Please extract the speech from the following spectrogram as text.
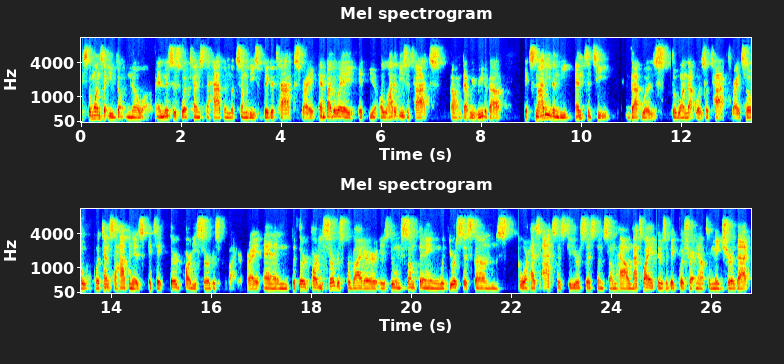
It's the ones that you don't know of, and this is what tends to happen with some of these big attacks, right? And by the way, it you know a lot of these attacks um, that we read about it's not even the entity that was the one that was attacked, right? So what tends to happen is it's a third party service provider, right? And the third party service provider is doing something with your systems or has access to your system somehow. And that's why there's a big push right now to make sure that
